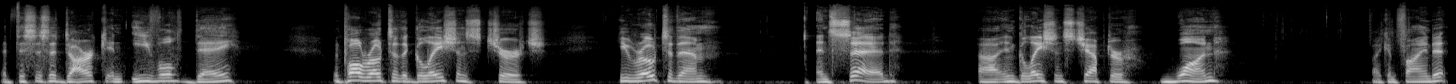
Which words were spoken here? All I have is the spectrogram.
that this is a dark and evil day? When Paul wrote to the Galatians church, he wrote to them and said uh, in Galatians chapter 1, if I can find it,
